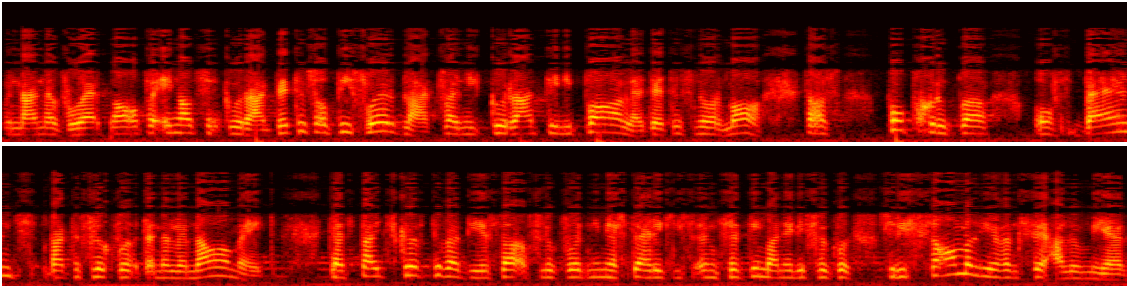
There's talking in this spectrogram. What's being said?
en dan 'n woord daar op 'n Engelse koerant. Dit is op die voorblad van die koerant en die palle. Dit is normaal. Daar's popgroepe of bands wat 'n vloekwoord in hulle naam het. Daar's tydskrifte wat deesdae 'n vloekwoord nie meer sterretjies insit nie, maar net die vloekwoord. So die samelewing sê al hoe meer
